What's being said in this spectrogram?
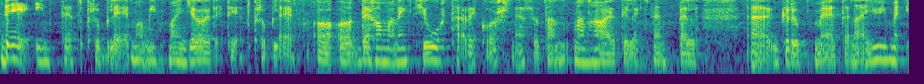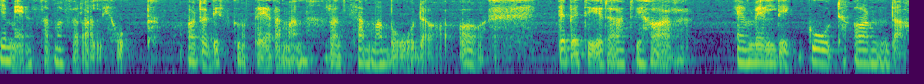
Det är inte ett problem om inte man gör det till ett problem. Och, och det har man inte gjort här i Korsnäs utan man har ju till exempel eh, gruppmötena är ju gemensamma för allihop. Och då diskuterar man runt samma bord och, och det betyder att vi har en väldigt god anda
